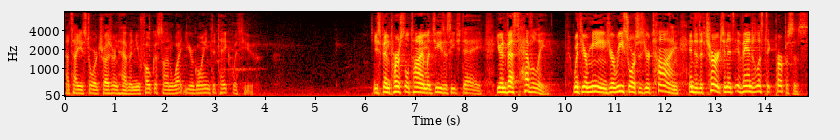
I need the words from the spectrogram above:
That's how you store treasure in heaven. You focus on what you're going to take with you. You spend personal time with Jesus each day. You invest heavily with your means, your resources, your time into the church and its evangelistic purposes.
